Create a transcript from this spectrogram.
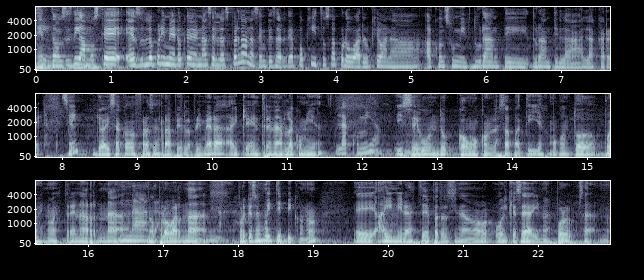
Sí. Entonces, digamos que eso es lo primero que deben hacer las personas, empezar de a poquitos a probar lo que van a, a consumir durante, durante la, la carrera. ¿sí? Yo, yo ahí saco dos frases rápidas. La primera, hay que entrenar la comida. La comida. Y segundo, como con las zapatillas, como con todo, pues no estrenar nada, Nada. no probar nada. Nada. Porque eso es muy típico, ¿no? Eh, ay, mira, este patrocinador o el que sea, y no es por, o sea, no,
